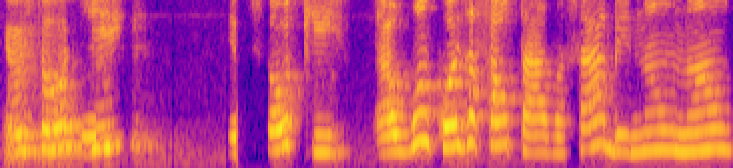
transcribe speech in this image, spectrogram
Eu estou aqui. Eu estou aqui. Alguma coisa faltava, sabe? Não, não.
